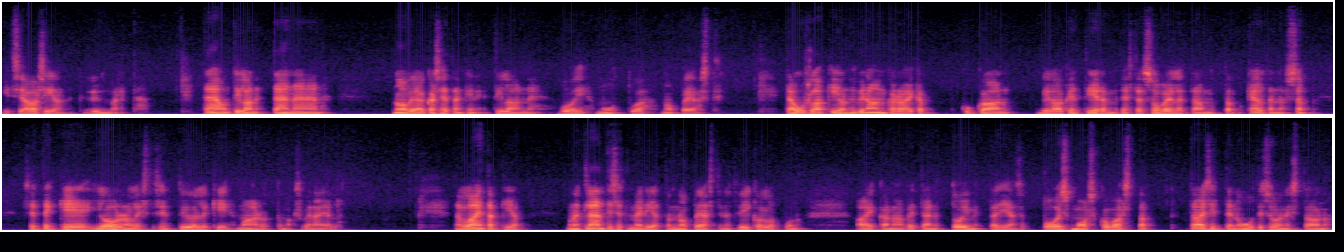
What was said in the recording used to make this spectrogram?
itse asian ymmärtää. Tämä on tilanne tänään. Novia Kasetankin tilanne voi muuttua nopeasti. Tämä uusi laki on hyvin ankara, eikä kukaan vielä oikein tiedä, miten sitä sovelletaan, mutta käytännössä se tekee journalistisen työllekin mahdottomaksi Venäjällä. Tämän lain takia monet läntiset mediat on nopeasti nyt viikonlopun aikana vetänyt toimittajiansa pois Moskovasta tai sitten uutisoinnista on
